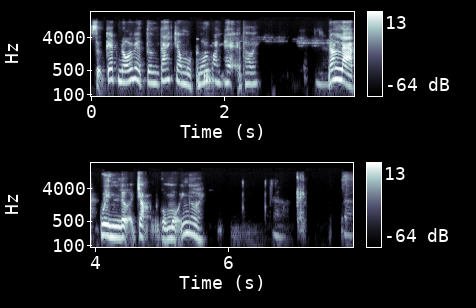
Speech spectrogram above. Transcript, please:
sự kết nối và tương tác trong một mối quan hệ thôi. Dạ. nó là quyền lựa chọn của mỗi người. Dạ. Dạ.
